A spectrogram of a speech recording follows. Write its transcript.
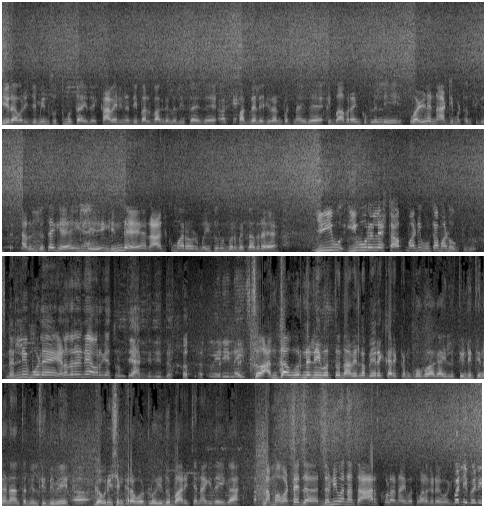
ನೀರಾವರಿ ಜಮೀನು ಸುತ್ತಮುತ್ತ ಇದೆ. ಕಾವೇರಿ ನದಿ ಬಲಭಾಗದಲ್ಲಿ ಹಲಿತಾ ಇದೆ. ಪಕ್ಕದಲ್ಲಿ ಶ್ರೀರಂಗಪಟ್ಟಣ ಇದೆ. ಈ ಬಾಬರಾಯನ್ ಕೊಪ್ಪಲಲ್ಲಿ ಒಳ್ಳೆ ನಾಟಿ ಮಟನ್ ಸಿಗುತ್ತೆ. ಅದ್ರ ಜೊತೆಗೆ ಇಲ್ಲಿ ಹಿಂದೆ ರಾಜ್ಕುಮಾರ್ ಅವರು ಮೈಸೂರಿಗೆ ಬರ್ಬೇಕಾದ್ರೆ ಈ ಈ ಊರಲ್ಲೇ ಸ್ಟಾಪ್ ಮಾಡಿ ಊಟ ಮಾಡಿ ಹೋಗ್ತಿದ್ರು. ನಲ್ಲಿ ಮೂಳೆ ಎಳೆದ್ರೇನೆ ಅವ್ರಿಗೆ ತೃಪ್ತಿ ಆಗ್ತಿದ್ದು ವೆರಿ ನೈಸ್ ಸೊ ಅಂತ ಊರಿನಲ್ಲಿ ಇವತ್ತು ನಾವೆಲ್ಲ ಬೇರೆ ಕಾರ್ಯಕ್ರಮಕ್ಕೆ ಹೋಗುವಾಗ ಇಲ್ಲಿ ತಿಂಡಿ ತಿನ್ನೋಣ ಅಂತ ನಿಲ್ಸಿದ್ದೀವಿ. ಗೌರಿಶಂಕರ ಹೋಟ್ಲು ಇದು ಬಾರಿ ಚೆನ್ನಾಗಿದೆ ಈಗ. ನಮ್ಮ ಹೊಟ್ಟೆ ದ- ದಣಿವನ್ನ ಅಂತ ಆರಿಸ್ಕೊಳ್ಳೋಣ ಇವತ್ತು ಒಳಗಡೆ ಹೋಗಿ. ಬನ್ನಿ ಬನ್ನಿ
